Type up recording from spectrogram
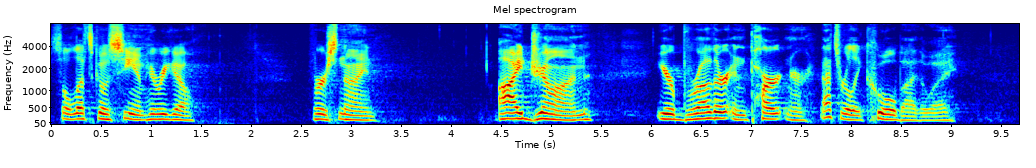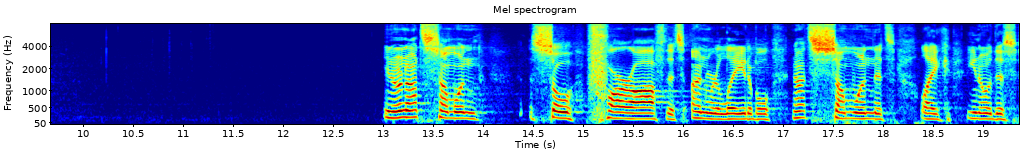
So let's go see him. Here we go. Verse 9. I, John, your brother and partner. That's really cool, by the way. You know, not someone so far off that's unrelatable, not someone that's like, you know, this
